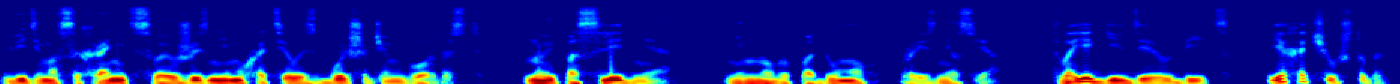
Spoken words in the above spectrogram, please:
Видимо, сохранить свою жизнь ему хотелось больше, чем гордость. Ну и последнее, немного подумав, произнес я. Твоя гильдия убийц. Я хочу, чтобы,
